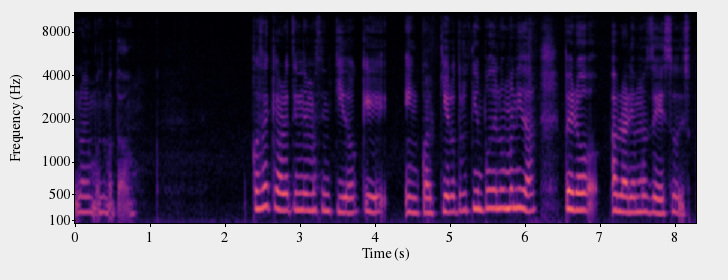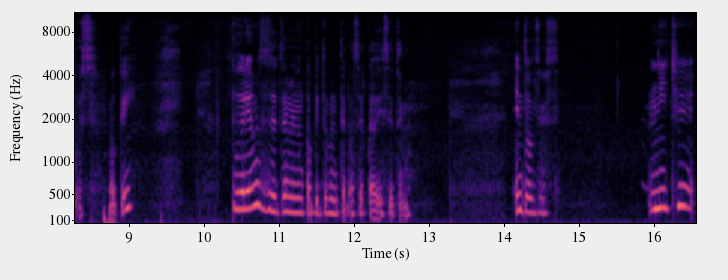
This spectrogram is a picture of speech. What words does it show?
lo hemos matado. Cosa que ahora tiene más sentido que en cualquier otro tiempo de la humanidad, pero hablaremos de eso después, ¿ok? Podríamos hacer también un capítulo entero acerca de ese tema. Entonces, Nietzsche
